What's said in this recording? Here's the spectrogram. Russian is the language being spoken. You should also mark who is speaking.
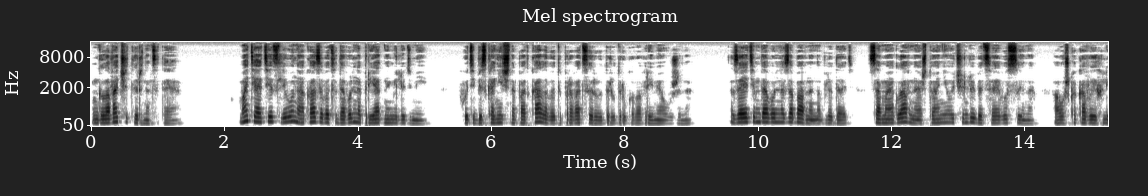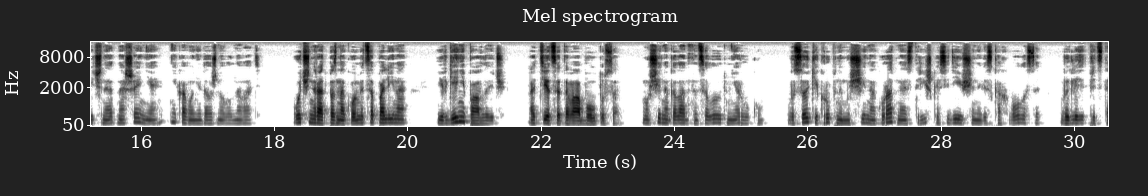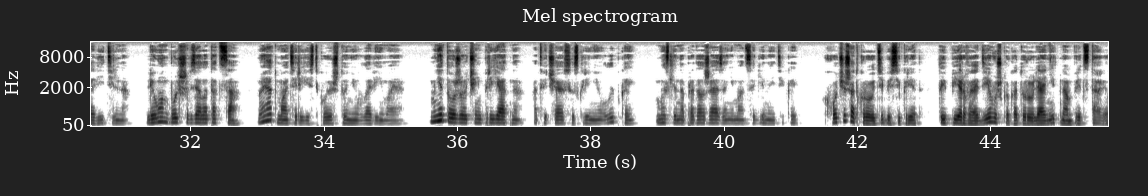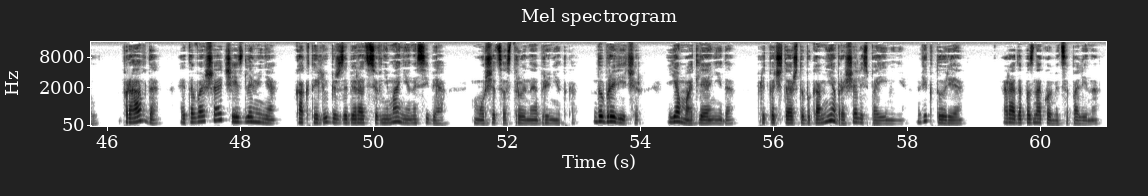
Speaker 1: Глава 14. Мать и отец Леона оказываются довольно приятными людьми, хоть и бесконечно подкалывают и провоцируют друг друга во время ужина. За этим довольно забавно наблюдать. Самое главное, что они очень любят своего сына, а уж каковы их личные отношения, никого не должно волновать. «Очень рад познакомиться, Полина. Евгений Павлович, отец этого оболтуса». Мужчина галантно целует мне руку. Высокий, крупный мужчина, аккуратная стрижка, сидеющие на висках волосы, Выглядит представительно. Леон больше взял от отца, но и от матери есть кое-что неуловимое. «Мне тоже очень приятно», – отвечаю с искренней улыбкой, мысленно продолжая заниматься генетикой. «Хочешь, открою тебе секрет? Ты первая девушка, которую Леонид нам представил». «Правда? Это большая честь для меня. Как ты любишь забирать все внимание на себя», – морщится стройная брюнетка. «Добрый вечер. Я мать Леонида. Предпочитаю, чтобы ко мне обращались по имени. Виктория». Рада познакомиться, Полина.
